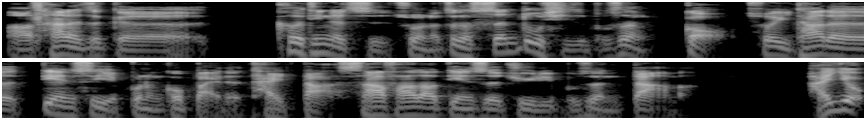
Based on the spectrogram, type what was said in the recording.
啊，它的这个客厅的尺寸呢，这个深度其实不是很够，所以它的电视也不能够摆得太大，沙发到电视的距离不是很大嘛。还有，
